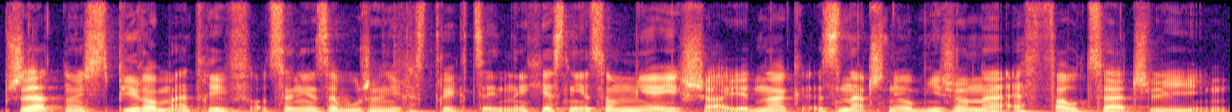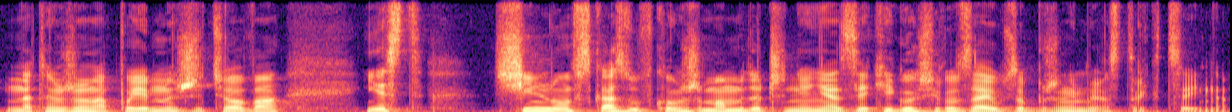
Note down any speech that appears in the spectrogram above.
Przydatność spirometrii w ocenie zaburzeń restrykcyjnych jest nieco mniejsza, jednak znacznie obniżone FVC, czyli natężona pojemność życiowa, jest silną wskazówką, że mamy do czynienia z jakiegoś rodzaju zaburzeniem restrykcyjnym.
